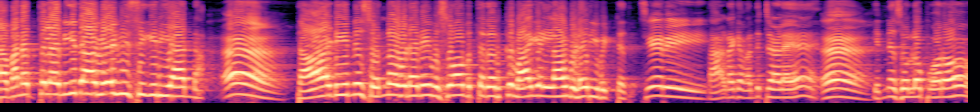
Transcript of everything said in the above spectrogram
என் வனத்துல நீதான் வேள்வி செய்கிறியான்னா. தாடின்னு சொன்ன உடனே விஸ்வாமித்திரருக்கு வாயெல்லாம் உளறி விட்டது சரி. தாடகை வந்துட்டாளே. என்ன சொல்ல போறோம்?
